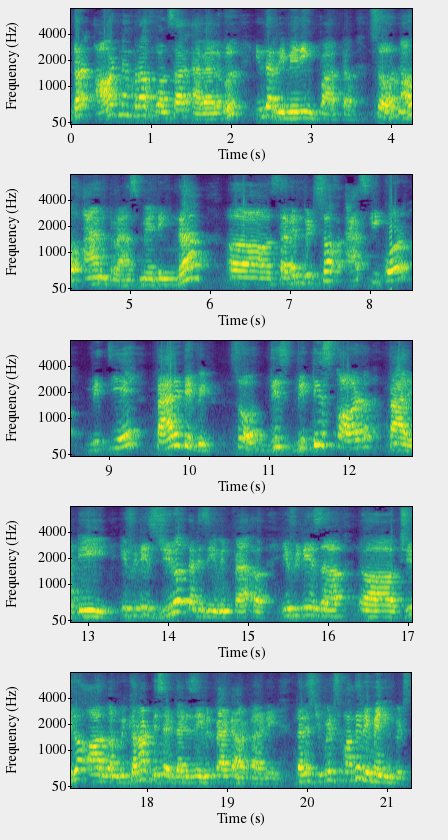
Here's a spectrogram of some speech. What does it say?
the odd number of ones are available in the remaining part. So now I am transmitting the uh, 7 bits of ASCII code with a parity bit. So this bit is called parity. If it is zero, that is even. Uh, if it is uh, uh, zero or one, we cannot decide that is even parity or parity. That is depends upon the remaining bits.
